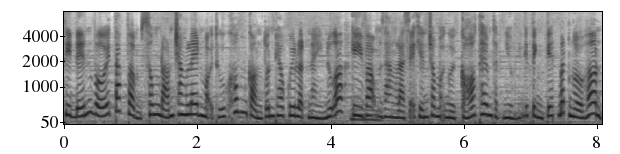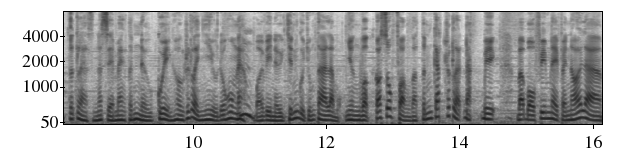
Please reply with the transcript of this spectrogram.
Thì đến với tác phẩm sông đón trăng lên mọi thứ không còn tuân theo quy luật này nữa. Kỳ vọng rằng là sẽ khiến cho mọi người có thêm thật nhiều những cái tình tiết bất ngờ hơn tức là nó sẽ mang tính nữ quyền hơn rất là nhiều đúng không nào? Ừ. bởi vì nữ chính của chúng ta là một nhân vật có số phận và tính cách rất là đặc biệt. Và bộ phim này phải nói là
